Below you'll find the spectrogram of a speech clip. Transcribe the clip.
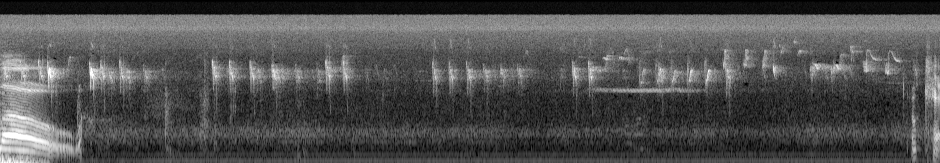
Low. Okay.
